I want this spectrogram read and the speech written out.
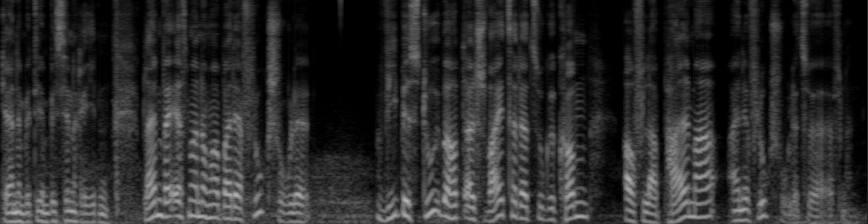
gerne mit dir ein bisschen reden. Bleiben wir erstmal noch mal bei der Flugschule. Wie bist du überhaupt als Schweizer dazu gekommen, auf La Palma eine Flugschule zu eröffnen?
